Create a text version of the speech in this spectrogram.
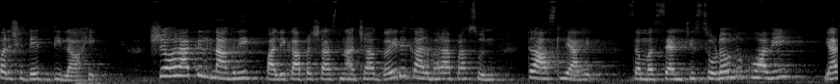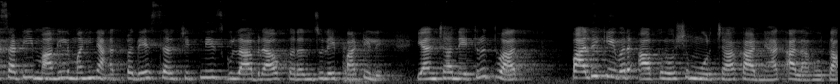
परिषदेत दिला आहे. शहरातील नागरिक पालिका प्रशासनाच्या गैरकारभारापासून त्रासले आहेत. समस्यांची सोडवणूक व्हावी यासाठी मागील महिन्यात प्रदेश सरचिटणीस गुलाबराव करंजुले पाटील यांच्या नेतृत्वात पालिकेवर आक्रोश मोर्चा काढण्यात आला होता.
